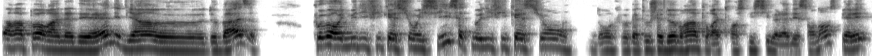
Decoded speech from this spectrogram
par rapport à un ADN, eh bien, euh, de base, vous pouvez avoir une modification ici. Cette modification, donc, il faut qu'elle touche les deux brins pour être transmissible à la descendance. Puis elle est,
